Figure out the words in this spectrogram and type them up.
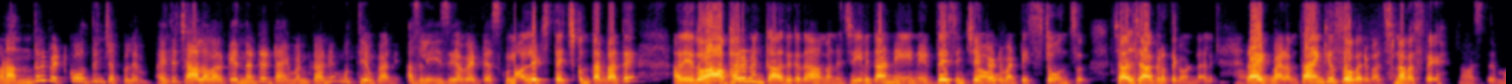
మనం అందరు పెట్టుకోవద్దని చెప్పలేం. అయితే చాలా వరకు ఏంటంటే డైమండ్ కానీ ముత్యం కానీ అసలు ఈజీగా పెట్టేసుకుంటాం నాలెడ్జ్ తెచ్చుకున్న తర్వాతే అదేదో ఆభరణం కాదు కదా మన జీవితాన్ని నిర్దేశించేటటువంటి స్టోన్స్ చాలా జాగ్రత్తగా ఉండాలి. Right madam thank you so very much నమస్తే నమస్తే అమ్మా.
